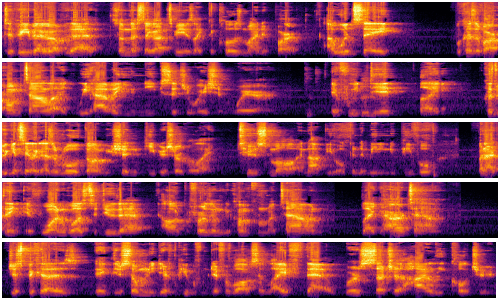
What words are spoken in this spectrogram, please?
to piggyback off of that, something that out to me is like the closed-minded part. I would say because of our hometown, like we have a unique situation where if we did like, because we can say like as a rule of thumb, you shouldn't keep your circle like too small and not be open to meeting new people. But I think if one was to do that, I would prefer them to come from a town like our town, just because like, there's so many different people from different walks of life that we're such a highly cultured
